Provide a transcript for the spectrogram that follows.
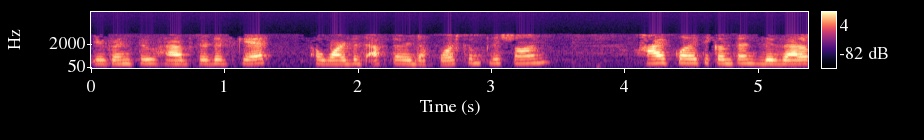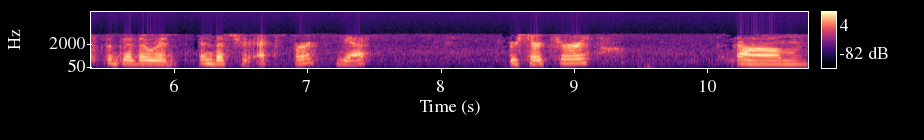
You're going to have certificates awarded after the course completion high quality content developed together with industry experts, yes, researchers, um,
